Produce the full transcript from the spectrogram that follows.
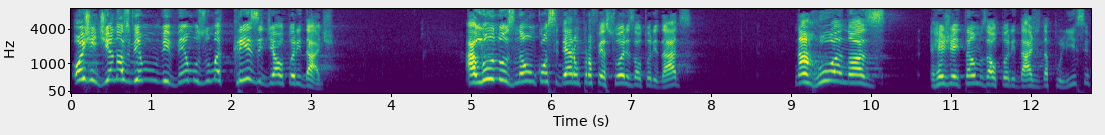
Hoje em dia nós vivemos uma crise de autoridade. Alunos não consideram professores autoridades. Na rua, nós rejeitamos a autoridade da polícia.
